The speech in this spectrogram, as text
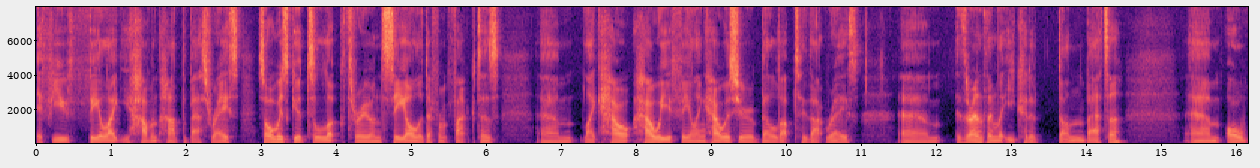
if you feel like you haven't had the best race, it's always good to look through and see all the different factors. Um, like how how were you feeling? How was your build up to that race? Um, is there anything that you could have done better? Um, or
